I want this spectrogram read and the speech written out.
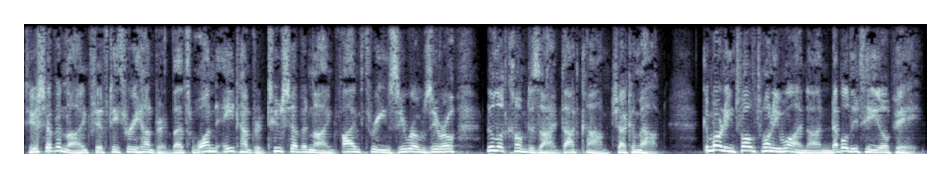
279 5300. That's 1 800 279 5300. NewLookHomeDesign.com. Check them out. Good morning, 1221 on WTOP.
